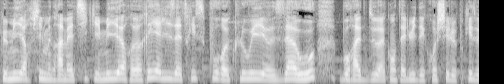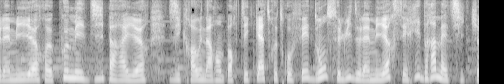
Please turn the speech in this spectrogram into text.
que meilleur film dramatique et meilleure réalisatrice pour Chloé Zhao. Borat 2 a quant à lui décroché le prix de la meilleure comédie par ailleurs. The Crown a remporté quatre trophées, dont celui de la meilleure série dramatique.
